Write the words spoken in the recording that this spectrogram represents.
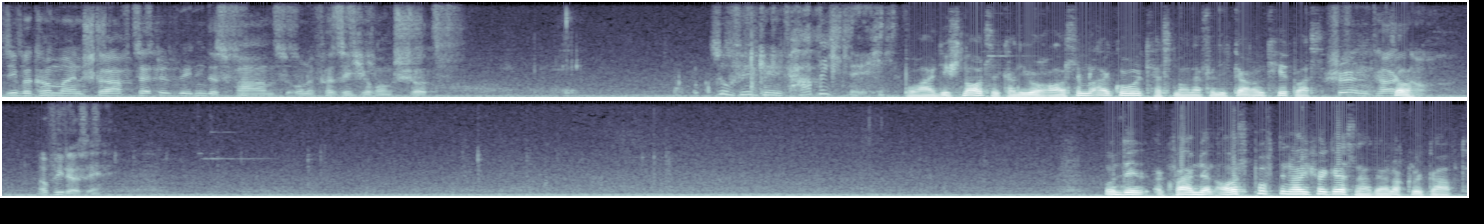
Sie bekommen einen Strafzettel wegen des Fahrens ohne Versicherungsschutz. So viel Geld habe ich nicht. Boah, die Schnauze. Kann ich auch raus im Alkoholtest machen. Da finde ich garantiert was. Schönen Tag So. noch. Auf Wiedersehen. Und den qualmenden Auspuff, den habe ich vergessen. Hat er noch Glück gehabt.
